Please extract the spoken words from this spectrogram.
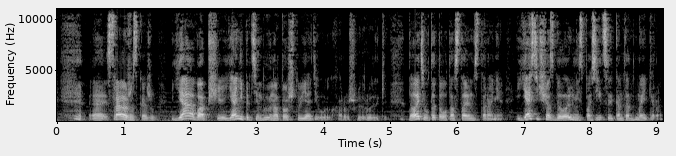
э, сразу же скажу, я вообще, я не претендую на то, что я делаю хорошие ролики. Давайте вот это вот оставим в стороне. Я сейчас говорю не с позиции контент-мейкера,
